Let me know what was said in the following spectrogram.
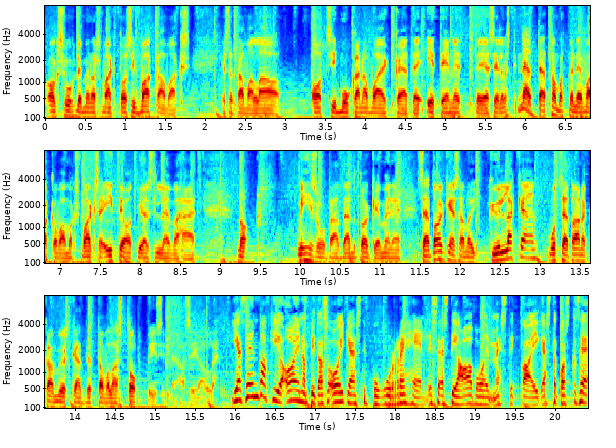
Onko suhde menossa vaikka tosi vakavaksi ja sä tavallaan oot siinä mukana vaikka ja te etenette. Ja selvästi näyttää, että hommat menee vakavammaksi, vaikka sä itse oot vielä silleen vähän, että no mihin suuntaan tämä nyt oikein menee. Sä et oikein sano kylläkään, mutta sä et ainakaan myöskään tee tavallaan stoppia sille asialle. Ja sen takia aina pitäisi oikeasti puhua rehellisesti ja avoimesti kaikesta, koska se,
